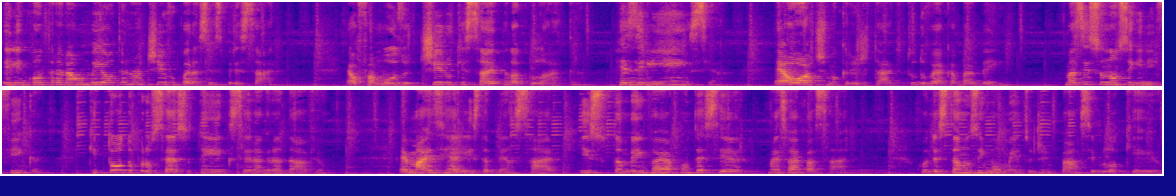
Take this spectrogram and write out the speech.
ele encontrará um meio alternativo para se expressar. É o famoso tiro que sai pela culatra. Resiliência. É ótimo acreditar que tudo vai acabar bem, mas isso não significa que todo o processo tenha que ser agradável. É mais realista pensar, isso também vai acontecer, mas vai passar. Quando estamos em momento de impasse e bloqueio.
